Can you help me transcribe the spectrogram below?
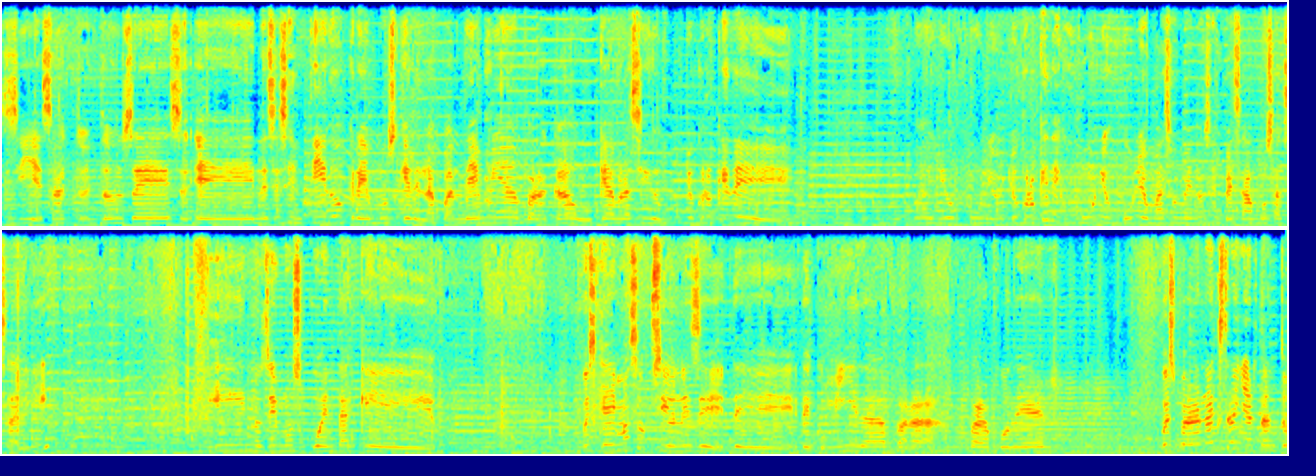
Sí, exacto. Entonces, eh, en ese sentido, creemos que de la pandemia para acá, o qué habrá sido, yo creo que de mayo, junio, yo creo que de junio, julio más o menos empezamos a salir y nos dimos cuenta que pues que hay más opciones de, de comida para, para poder pues para no extrañar tanto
